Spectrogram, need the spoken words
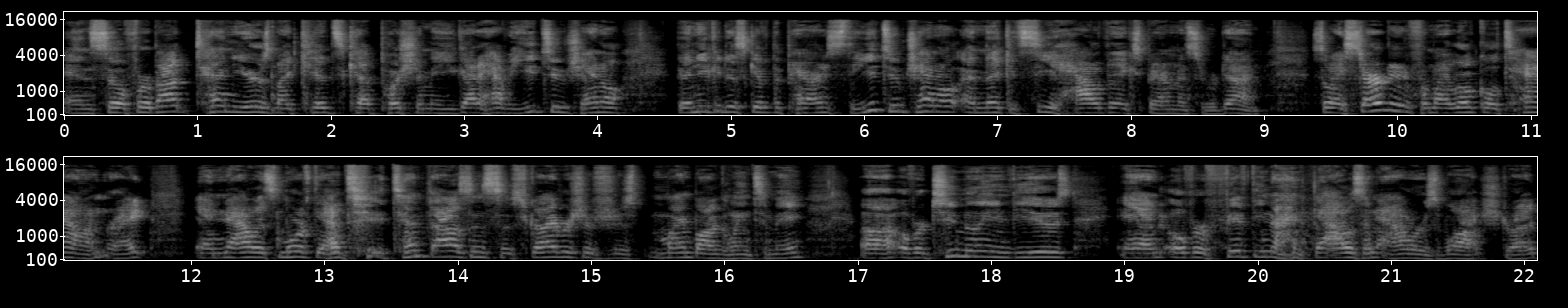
And so for about 10 years, my kids kept pushing me, you got to have a YouTube channel. Then you could just give the parents the YouTube channel and they could see how the experiments were done. So I started it for my local town, right? And now it's morphed out to 10,000 subscribers, which is mind boggling to me. Uh, over 2 million views and over 59,000 hours watched, right?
